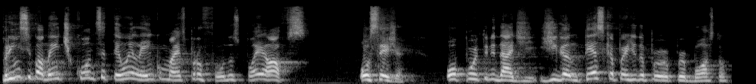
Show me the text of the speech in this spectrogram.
Principalmente quando você tem um elenco mais profundo nos playoffs. Ou seja, oportunidade gigantesca perdida por, por Boston,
